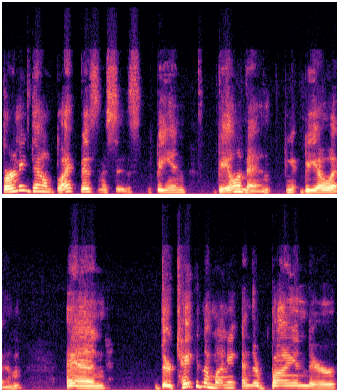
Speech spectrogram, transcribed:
burning down black businesses, being BLM, BLM, and they're taking the money and they're buying their,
